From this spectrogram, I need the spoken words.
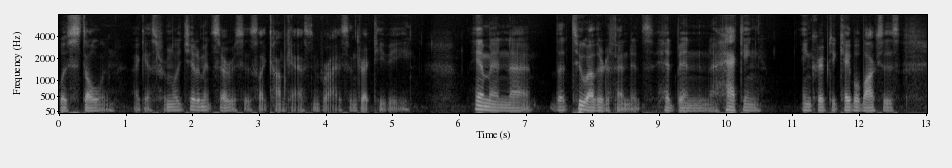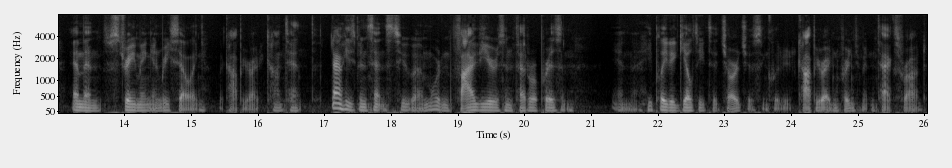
was stolen, I guess, from legitimate services like Comcast and Verizon, DirecTV. Him and uh, the two other defendants had been hacking encrypted cable boxes and then streaming and reselling the copyrighted content. Now he's been sentenced to uh, more than five years in federal prison and uh, he pleaded guilty to charges including copyright infringement and tax fraud.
